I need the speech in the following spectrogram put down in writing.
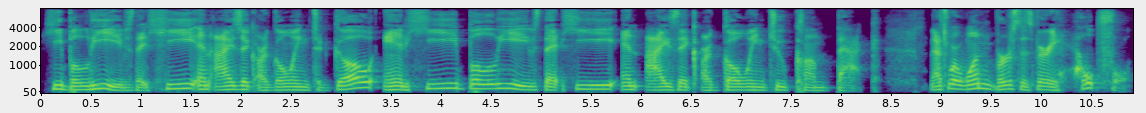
He believes that he and Isaac are going to go, and he believes that he and Isaac are going to come back. That's where one verse is very helpful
